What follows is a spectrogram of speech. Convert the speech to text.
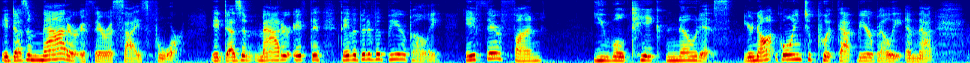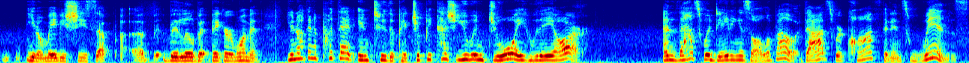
it doesn't matter if they're a size 4 it doesn't matter if they, they have a bit of a beer belly if they're fun you will take notice. You're not going to put that beer belly and that, you know, maybe she's a, a, a little bit bigger woman. You're not going to put that into the picture because you enjoy who they are. And that's what dating is all about. That's where confidence wins.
